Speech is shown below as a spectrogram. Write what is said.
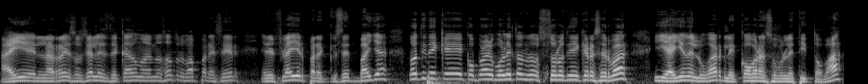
Ahí en las redes sociales de cada uno de nosotros va a aparecer el flyer para que usted vaya. No tiene que comprar el boleto, no, solo tiene que reservar. Y ahí en el lugar le cobran su boletito, ¿va?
